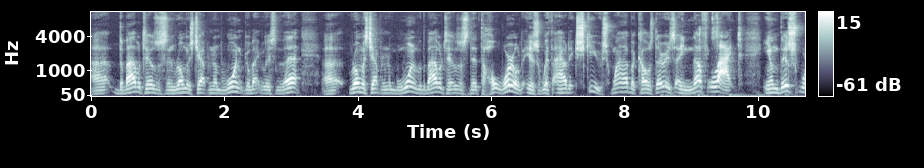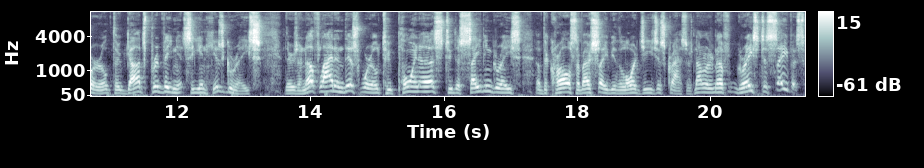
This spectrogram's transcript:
uh, the Bible tells us in Romans chapter number 1, go back and listen to that. Uh, Romans chapter number 1, the Bible tells us that the whole world is without excuse. Why? Because there is enough light in this world through God's preveniency and His grace. There's enough light in this world to point us to the saving grace of the cross of our Savior, the Lord Jesus Christ. There's not enough grace to save us,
